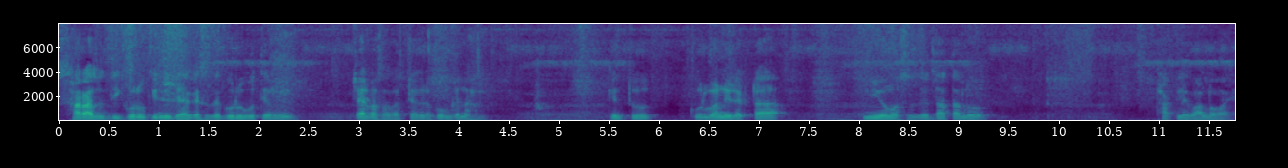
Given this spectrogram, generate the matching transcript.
ছাড়া যদি গরু কিনি, দেখা গেছে যে গরু প্রতি আমি চার পাঁচ হাজার টাকা করে কম কেনা হন কিন্তু কুরবানির একটা নিয়ম আছে যে দাঁতালো থাকলে ভালো হয়।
